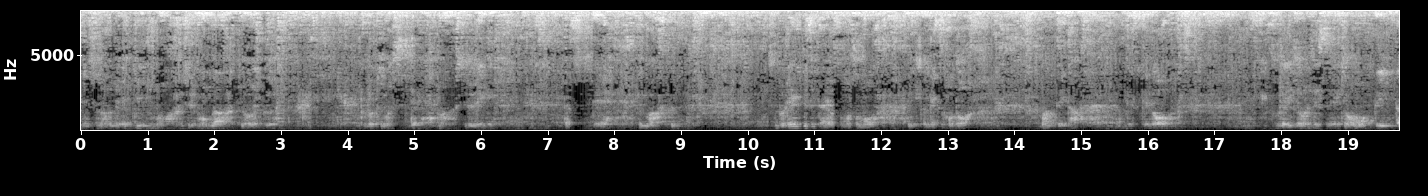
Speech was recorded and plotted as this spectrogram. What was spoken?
電車のブレーキの注文が協力届きまして、まあ、修理に出して、まあ、ブレーキ自体はそもそも1ヶ月ほど待っていたん。ですけど、それ以上にですね、今日持っていった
